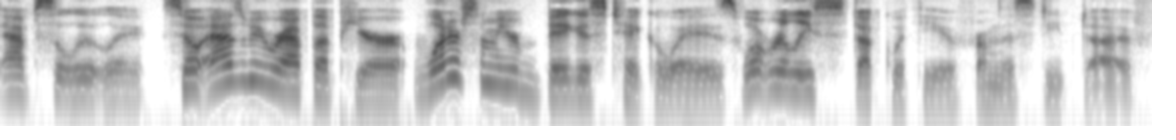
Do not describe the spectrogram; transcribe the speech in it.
Absolutely. So as we wrap up here, what are some of your biggest takeaways? What really stuck with you from this deep dive?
